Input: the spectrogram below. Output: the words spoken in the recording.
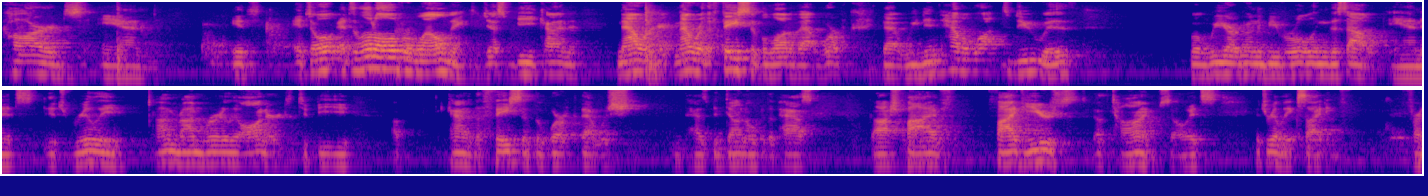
cards and it's it's it's a little overwhelming to just be kind of now we're now we're the face of a lot of that work that we didn't have a lot to do with, but we are going to be rolling this out, and it's it's really I'm I'm really honored to be a, kind of the face of the work that was has been done over the past gosh five five years of time. So it's it's really exciting for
